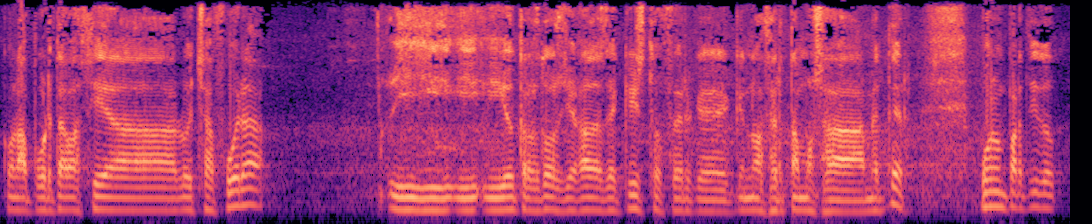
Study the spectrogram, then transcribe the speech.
con la puerta vacía lo echa fuera y otras dos llegadas de Christopher que, que, no acertamos a meter. Bueno, un partido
